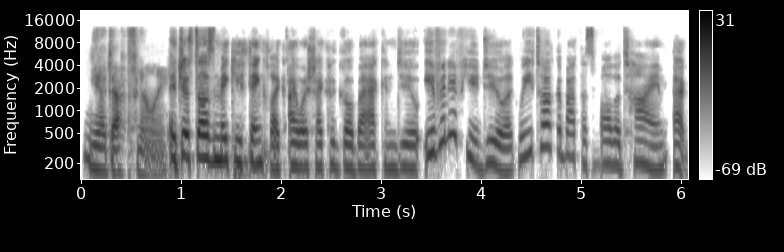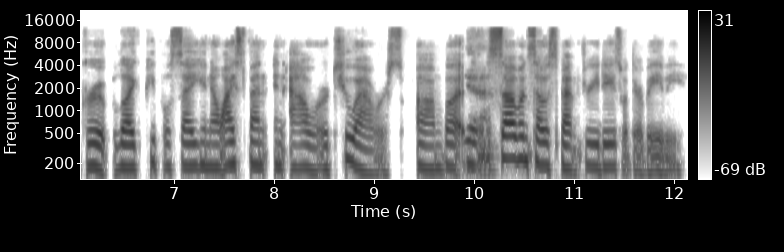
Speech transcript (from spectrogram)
yeah, definitely. It just does make you think like I wish I could go back and do. Even if you do, like we talk about this all the time at group. Like people say, you know, I spent an hour or two hours, um, but so and so spent three days with their baby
